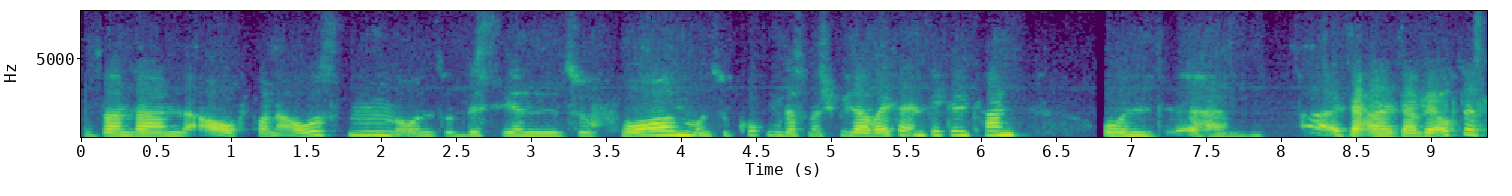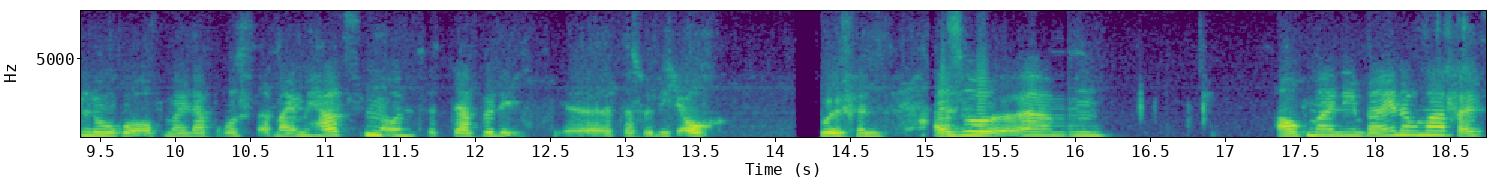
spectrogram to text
sondern auch von außen und so ein bisschen zu formen und zu gucken, dass man Spieler weiterentwickeln kann. Und ähm, da, da wäre auch das Logo auf meiner Brust, an meinem Herzen und da würde ich, äh, das würde ich auch cool finden. Also ähm, auch mal nebenbei nochmal, falls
